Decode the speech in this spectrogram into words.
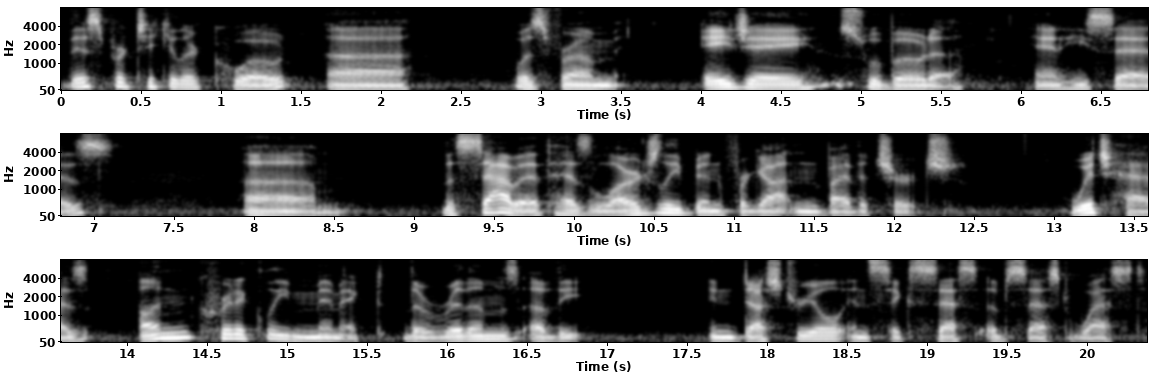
this particular quote uh, was from AJ Swoboda, and he says, um, The Sabbath has largely been forgotten by the church, which has uncritically mimicked the rhythms of the industrial and success obsessed West.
